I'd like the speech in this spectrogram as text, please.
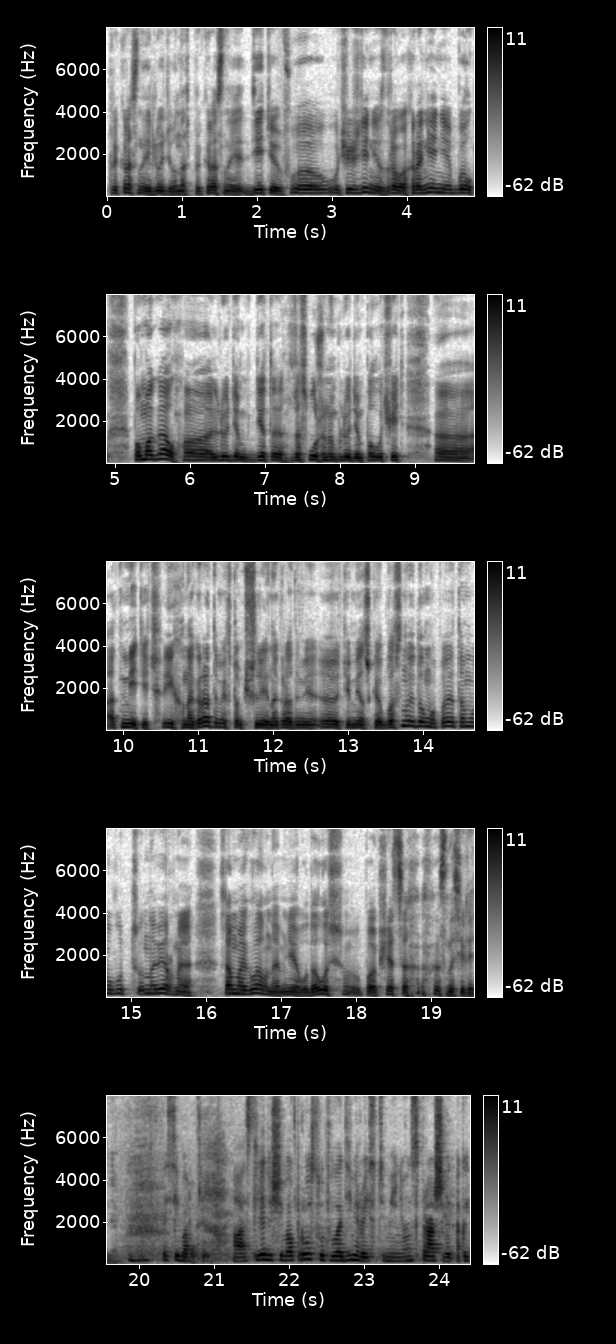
прекрасные люди, у нас прекрасные дети. В э, учреждении здравоохранения был, помогал э, людям, где-то заслуженным людям получить, э, отметить их наградами, в том числе и наградами Тюменской областной думы. Поэтому вот, наверное, самое главное, мне удалось пообщаться с населением. Спасибо. А следующий вопрос от Владимира из Тюмени. Он спрашивает, а как,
